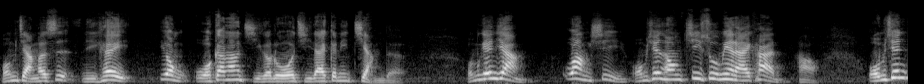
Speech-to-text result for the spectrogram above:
我们讲的是，你可以用我刚刚几个逻辑来跟你讲的。我们跟你讲。旺系，我们先从技术面来看，好，我们先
